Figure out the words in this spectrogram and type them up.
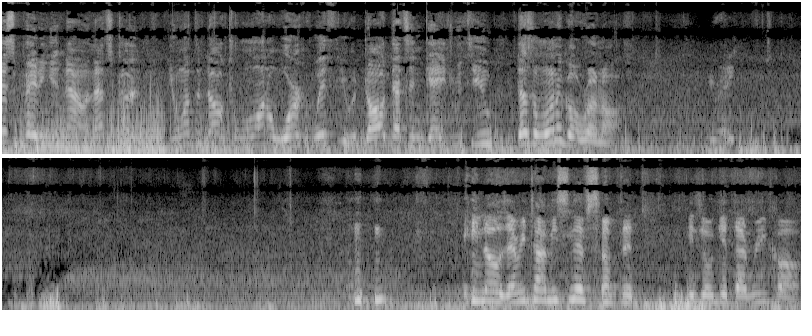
anticipating it now, and that's good. You want the dog to want to work with you. A dog that's engaged with you doesn't want to go run off. You ready? he knows every time he sniffs something, he's gonna get that recall.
